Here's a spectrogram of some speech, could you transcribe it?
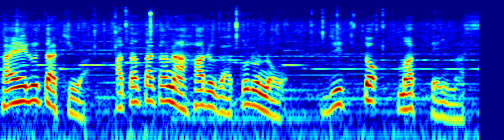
カエルたちは暖かな春が来るのをじっと待っています。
